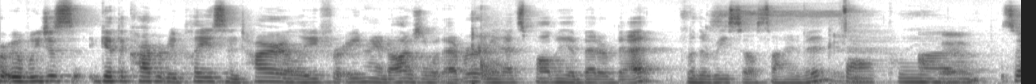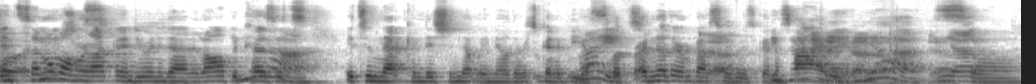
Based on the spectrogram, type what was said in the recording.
if we just get the carpet replaced entirely for eight hundred dollars or whatever, I mean that's probably a better bet for the resale side of it. Exactly. Um, so and I some mean, of them we're not going to do any of that at all because Yeah. it's it's in that condition that we know there's going to be Right. a flip, another investor Yeah. who's going to exactly. buy it. Yeah. Yeah, Yeah. yeah. So,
